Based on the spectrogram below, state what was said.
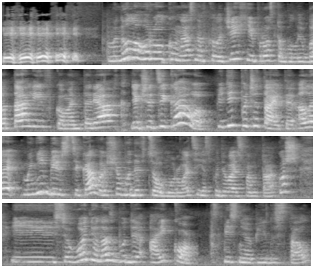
Минулого року у нас навколо Чехії просто були баталії в коментарях. Якщо цікаво, підіть почитайте. Але мені більш цікаво, що буде в цьому році. Я сподіваюся, вам також. І сьогодні у нас буде Айко з піснею П'єдестал.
